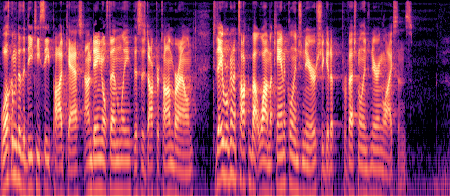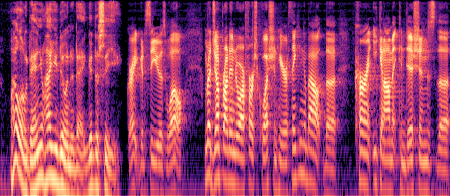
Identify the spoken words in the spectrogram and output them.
Welcome to the DTC podcast. I'm Daniel Findley. This is Dr. Tom Brown. Today we're going to talk about why mechanical engineers should get a professional engineering license. Well, hello, Daniel. How you doing today? Good to see you. Great, good to see you as well. I'm going to jump right into our first question here. Thinking about the current economic conditions, the,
